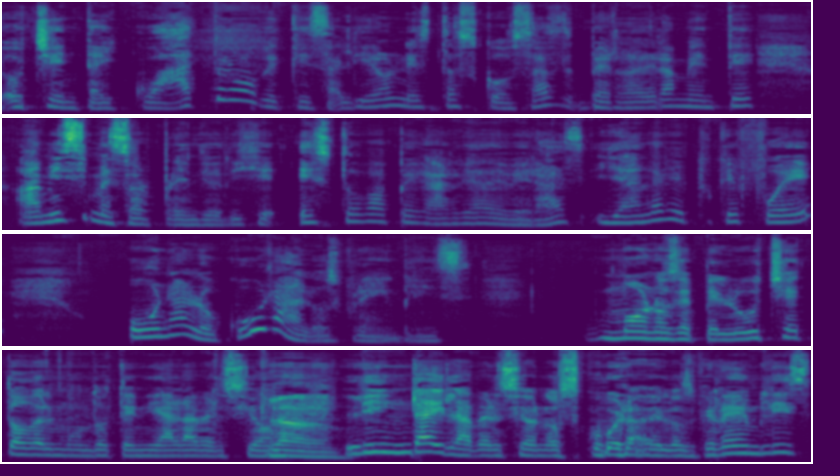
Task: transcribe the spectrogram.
84 de que salieron estas cosas, verdaderamente a mí sí me sorprendió. Dije, esto va a pegar ya de veras. Y ándale tú que fue una locura a los gremlins monos de peluche, todo el mundo tenía la versión linda y la versión oscura de los gremlins.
